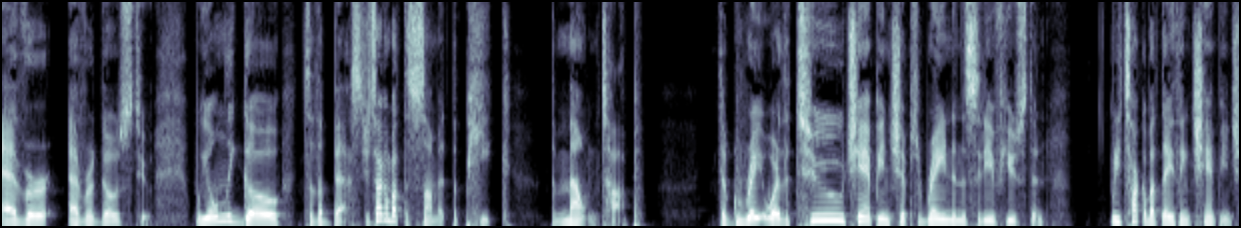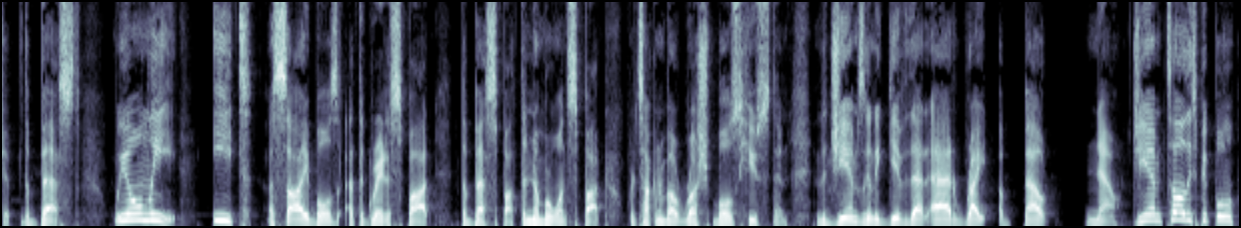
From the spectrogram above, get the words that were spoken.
ever, ever goes to. We only go to the best. You're talking about the summit, the peak, the mountaintop the great where the two championships reigned in the city of Houston. When you talk about that, you think championship, the best. We only eat acai bowls at the greatest spot, the best spot, the number one spot. We're talking about Rush Bowls Houston. And the GM's going to give that ad right about now. GM, tell these people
